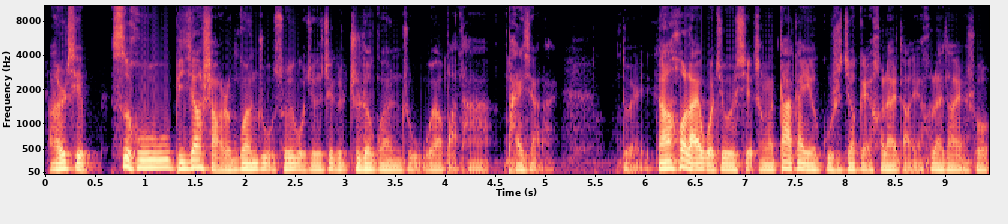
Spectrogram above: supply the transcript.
而且似乎比较少人关注，所以我觉得这个值得关注。我要把它拍下来。对，然后后来我就写成了大概一个故事，交给何来导演。何来导演说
